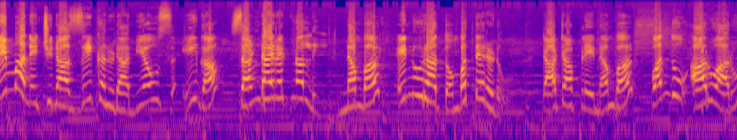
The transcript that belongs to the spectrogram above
ನಿಮ್ಮ ನೆಚ್ಚಿನ ಜಿ ಕನ್ನಡ ನ್ಯೂಸ್ ಈಗ ಸನ್ ಡೈರೆಕ್ಟ್ನಲ್ಲಿ ನಂಬರ್ ಇನ್ನೂರ ತೊಂಬತ್ತೆರಡು ಟಾಟಾ ಪ್ಲೇ ನಂಬರ್ ಒಂದು ಆರು ಆರು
